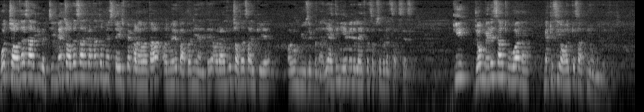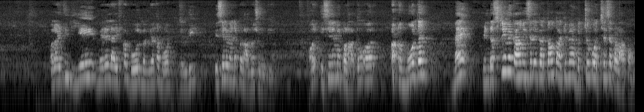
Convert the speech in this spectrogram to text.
वो चौदह साल की बच्ची, मैं चौदह साल का था जब मैं स्टेज पे खड़ा हुआ था और मेरे पापा नहीं आए थे और आज वो चौदह साल की है और वो म्यूज़िक बना रही है। आई थिंक ये मेरे लाइफ का सबसे बड़ा सक्सेस है कि जो मेरे साथ हुआ ना, मैं किसी और के साथ नहीं होने देता। और आई थिंक ये मेरे लाइफ का गोल बन गया था बहुत जल्दी, इसीलिए मैंने पढ़ाना शुरू किया। और इसीलिए मैं पढ़ाता हूँ और मोर देन मैं इंडस्ट्री में काम इसलिए करता हूँ ताकि मैं बच्चों को अच्छे से पढ़ा पाऊँ।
